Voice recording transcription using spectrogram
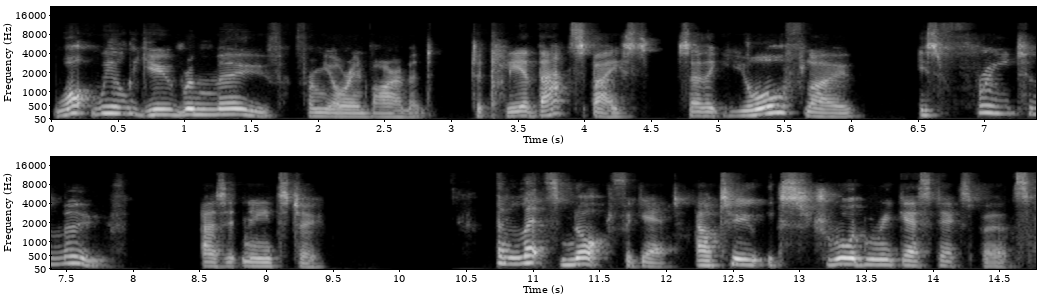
what will you remove from your environment to clear that space so that your flow is free to move as it needs to? And let's not forget our two extraordinary guest experts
